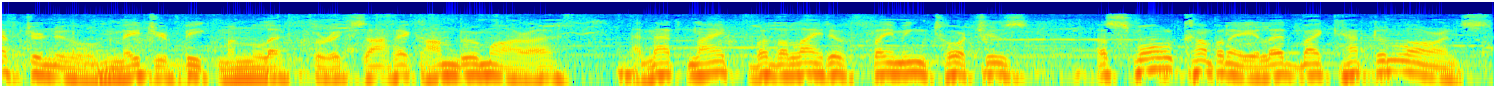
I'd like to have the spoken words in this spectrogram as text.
Afternoon, Major Beekman left for exotic Omdurmara, and that night, by the light of flaming torches, a small company led by Captain Lawrence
